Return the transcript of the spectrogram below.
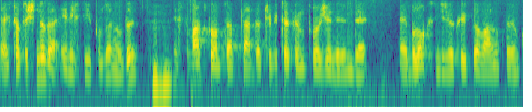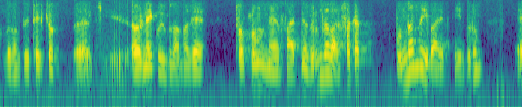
e, satışında da NFT kullanıldı. E, smart kontratlarda, TÜBİTAK'ın projelerinde e, blok zincir ve kripto varlıkların kullanıldığı pek çok e, örnek uygulama ve toplum menfaatine durum da var. Fakat bundan da ibaret değil durum. E,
